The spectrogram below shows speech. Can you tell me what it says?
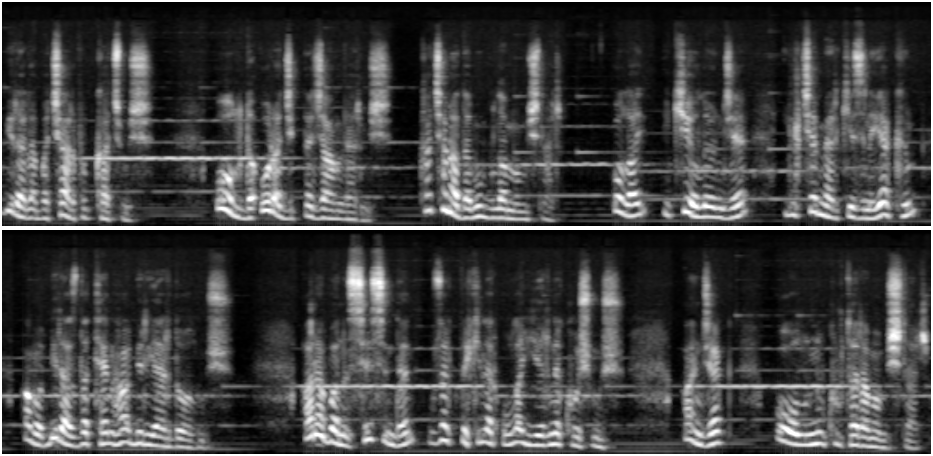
bir araba çarpıp kaçmış. Oğlu da oracıkta can vermiş. Kaçan adamı bulamamışlar. Olay iki yıl önce ilçe merkezine yakın ama biraz da tenha bir yerde olmuş. Arabanın sesinden uzaktakiler olay yerine koşmuş. Ancak oğlunu kurtaramamışlar.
